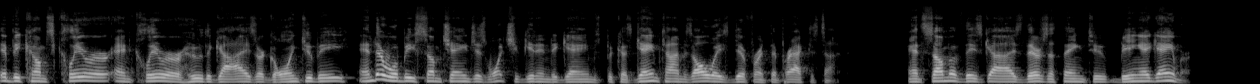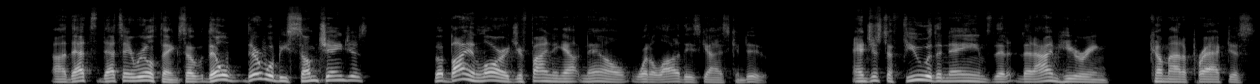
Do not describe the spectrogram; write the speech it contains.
it becomes clearer and clearer who the guys are going to be, and there will be some changes once you get into games because game time is always different than practice time. And some of these guys, there's a thing to being a gamer. Uh, that's that's a real thing. So there'll there will be some changes, but by and large, you're finding out now what a lot of these guys can do. And just a few of the names that that I'm hearing come out of practice,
